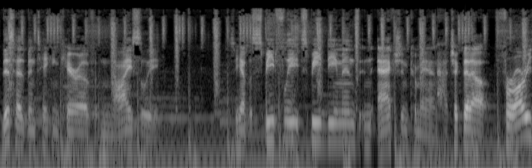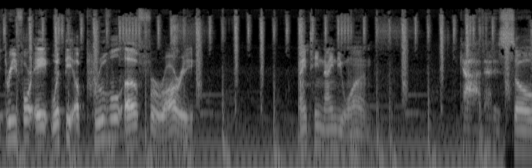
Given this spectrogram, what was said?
This has been taken care of nicely. So you have the Speed Fleet, Speed Demons, and Action Command. Ah, check that out. Ferrari 348 with the approval of Ferrari. 1991. That is so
